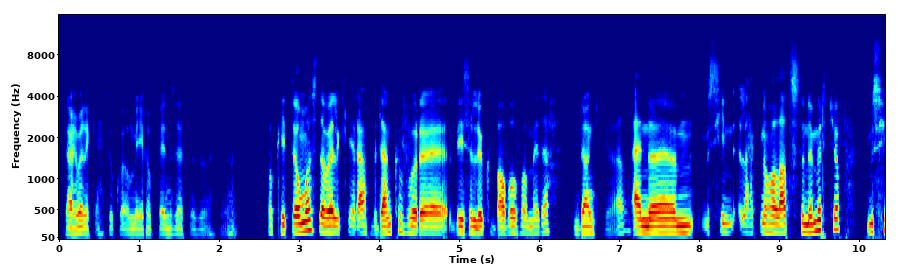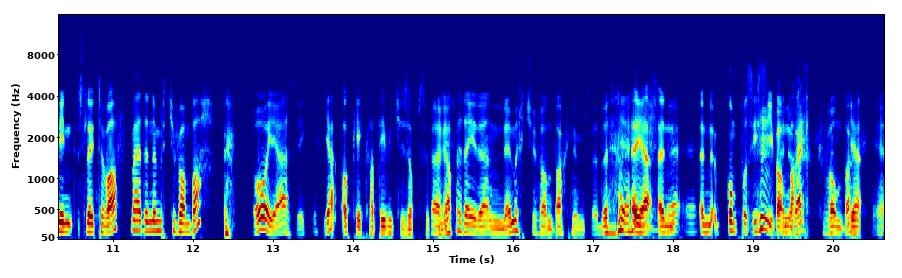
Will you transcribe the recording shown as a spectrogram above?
daar wil ik echt ook wel meer op inzetten. Zo. Oké, Thomas, dan wil ik je graag bedanken voor eh, deze leuke babbel vanmiddag. Dankjewel. En ehm, misschien leg ik nog een laatste nummertje op. Misschien sluiten we af met een nummertje van Bach. Oh ja, zeker. Ja, oké, ik ga het eventjes Het opzoeken. hè. grappig dat je dat een nummertje van Bach noemt. Eh, ja, een, Ja, een compositie van een Bach. werk van Bach. Ja. Ja.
